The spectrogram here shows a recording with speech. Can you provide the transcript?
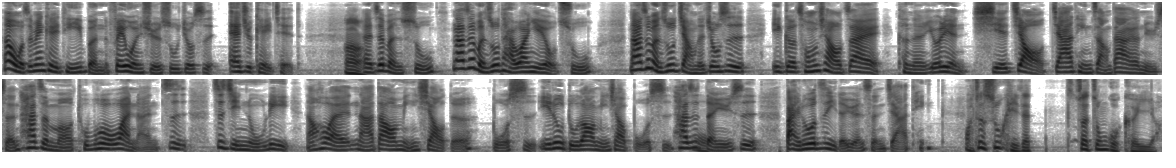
那我这边可以提一本非文学书，就是《Educated》。嗯，哎，这本书，那这本书台湾也有出。那这本书讲的就是一个从小在可能有点邪教家庭长大的女生，她怎么突破万难，自自己努力，然后后来拿到名校的博士，一路读到名校博士，她是等于是摆脱自己的原生家庭。哇，这书可以在在中国可以啊？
